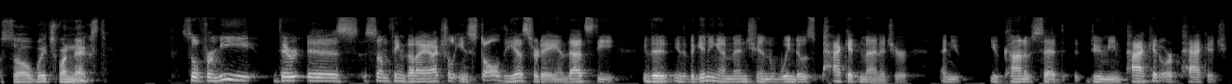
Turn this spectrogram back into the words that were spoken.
so which one next? So for me, there is something that I actually installed yesterday, and that's the in the in the beginning I mentioned Windows Packet Manager, and you you kind of said, "Do you mean packet or package?"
